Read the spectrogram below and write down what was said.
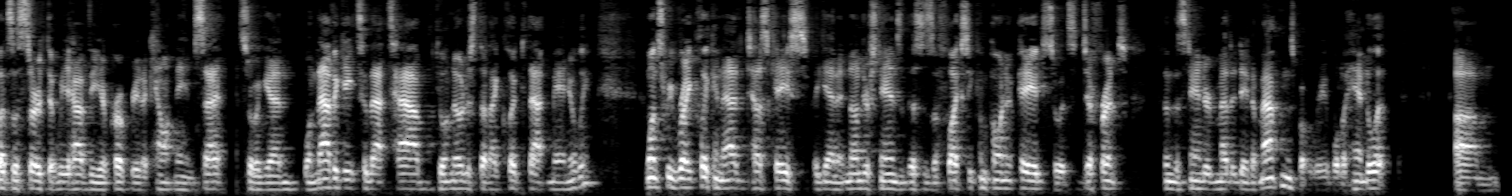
let's assert that we have the appropriate account name set. So again, we'll navigate to that tab. You'll notice that I clicked that manually. Once we right click and add a test case, again, it understands that this is a Flexi component page, so it's different than the standard metadata mappings, but we're able to handle it. Um,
